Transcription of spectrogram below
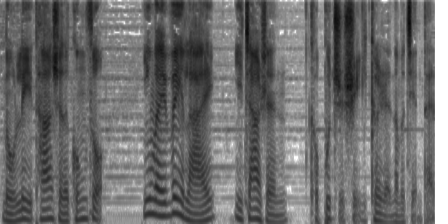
努力踏实的工作，因为未来一家人可不只是一个人那么简单。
